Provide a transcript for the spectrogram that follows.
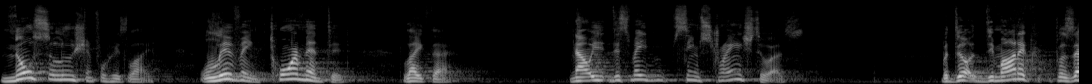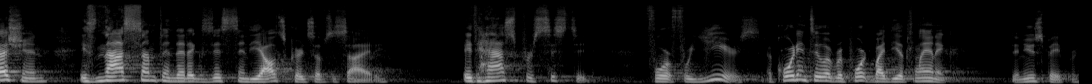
No solution for his life, living tormented like that. Now, this may seem strange to us, but demonic possession is not something that exists in the outskirts of society. It has persisted for, for years. According to a report by The Atlantic, the newspaper,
